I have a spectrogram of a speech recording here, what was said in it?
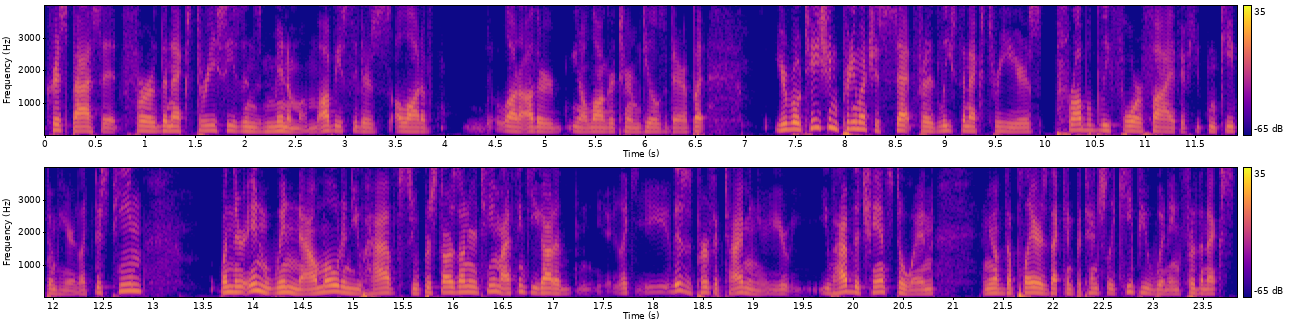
Chris Bassitt for the next three seasons minimum. Obviously, there's a lot of a lot of other you know longer term deals there, but your rotation pretty much is set for at least the next three years, probably four or five if you can keep him here. Like this team, when they're in win now mode and you have superstars on your team, I think you gotta like this is perfect timing here. You you have the chance to win and you have the players that can potentially keep you winning for the next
